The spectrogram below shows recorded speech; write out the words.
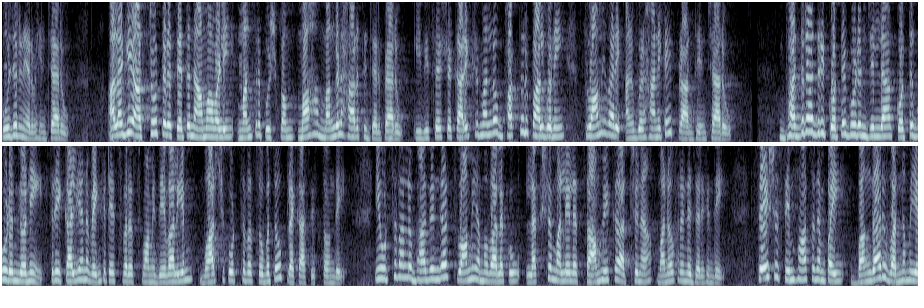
పూజలు నిర్వహించారు. అలాగే అష్టోత్తర శతనామావళి మంత్ర పుష్పం మహా మంగళహారతి జరిపారు. ఈ విశేష కార్యక్రమంలో భక్తులు పాల్గొని స్వామివారి అనుగ్రహానికై ప్రార్థించారు. భద్రాద్రి కొత్తగూడెం జిల్లా కొత్తగూడెంలోని శ్రీ కళ్యాణ వెంకటేశ్వర స్వామి దేవాలయం వార్షికోత్సవ శోభతో ప్రకాశిస్తోంది. ఈ ఉత్సవాల్లో భాగంగా స్వామి అమ్మవార్లకు లక్ష మల్లెల సామూహిక అర్చన మనోహరంగా జరిగింది. శేష సింహాసనంపై బంగారు వర్ణమయ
